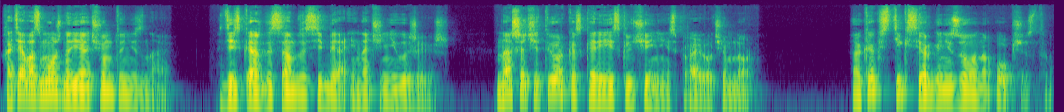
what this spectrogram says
Хотя, возможно, я о чем-то не знаю. Здесь каждый сам за себя, иначе не выживешь. Наша четверка скорее исключение из правил, чем норм. А как в Стиксе организовано общество?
